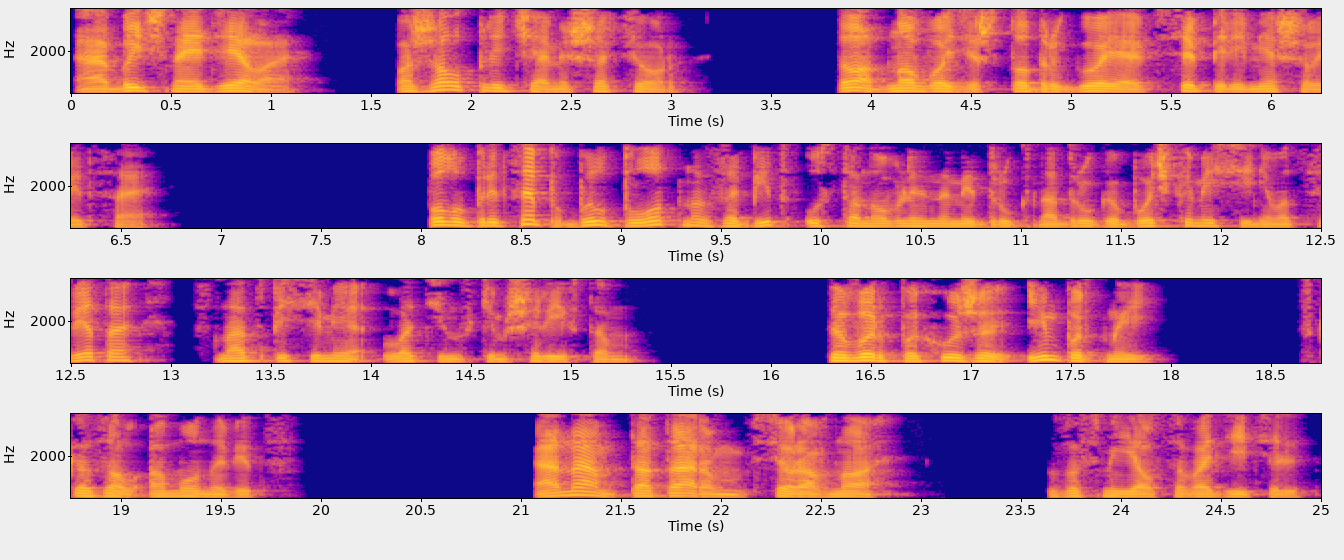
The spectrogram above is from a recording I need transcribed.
«Обычное дело», – пожал плечами шофер. «То одно возишь, то другое, все перемешивается». Полуприцеп был плотно забит установленными друг на друга бочками синего цвета с надписями латинским шрифтом. «Товар, похоже, импортный», сказал ОМОНовец. «А нам, татарам, все равно», — засмеялся водитель.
